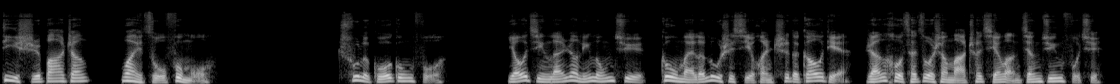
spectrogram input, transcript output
第十八章外祖父母。出了国公府，姚锦兰让玲珑去购买了陆氏喜欢吃的糕点，然后才坐上马车前往将军府去。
